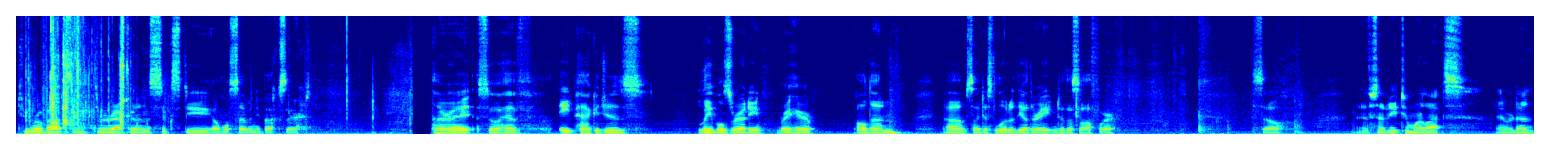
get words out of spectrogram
two robots, and three raccoons. 60, almost 70 bucks there. All right, so I have eight packages, labels ready right here, all done. Um, so I just loaded the other eight into the software. So I have 72 more lots, and we're done.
